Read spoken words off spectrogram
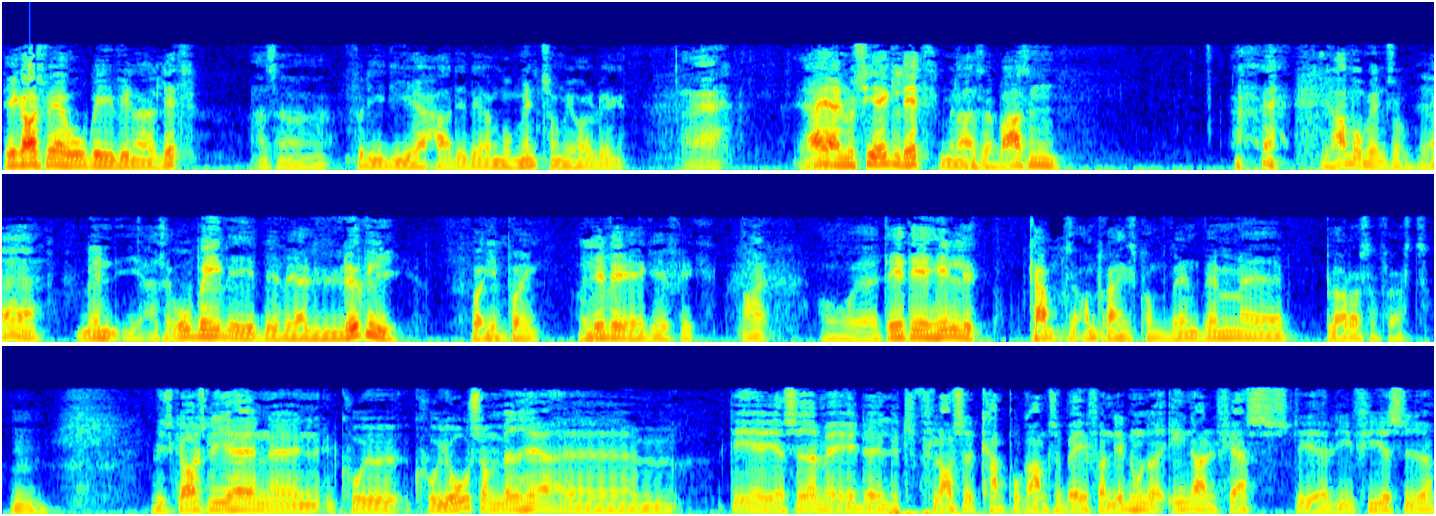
det kan også være, at OB vinder let. Altså, fordi de har det der momentum i øjeblikket. Ja, Ja, ja, nu siger jeg ikke let, men altså bare sådan, de har momentum. ja, ja. Men altså OB vil, vil være lykkelig for et Mm. point, og Mm. det vil AGF ikke. Nej. Og øh, det, det er hele kampens omdrejningspunkt. Hvem, hvem øh, blotter sig først? Mm. Vi skal også lige have en, en, et kurio- kuriosum med her. Øh, det er, jeg sidder med et uh, lidt flosset kampprogram tilbage fra 1971. Det er lige fire sider.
